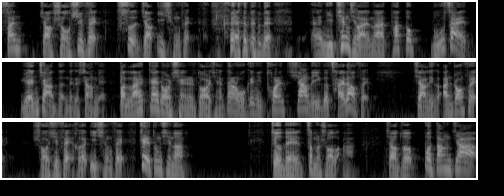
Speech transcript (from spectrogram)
三叫手续费，四叫疫情费，对不对？呃，你听起来呢，它都不在原价的那个上面，本来该多少钱是多少钱，但是我给你突然加了一个材料费，加了一个安装费、手续费和疫情费，这东西呢。就得这么说了啊，叫做不当家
